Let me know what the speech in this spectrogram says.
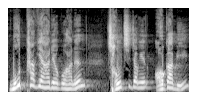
못하게 하려고 하는 정치적인 억압이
